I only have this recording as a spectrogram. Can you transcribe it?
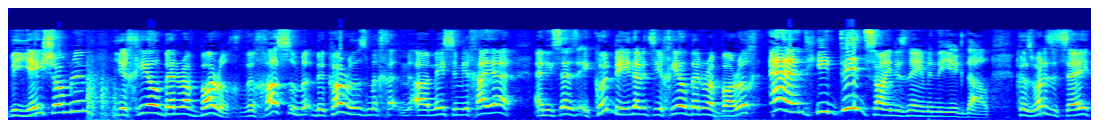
"V'yesh omrim Yechiel ben Rav Baruch v'chasum bekaruz uh, mesim yichayeh." And he says it could be that it's Yechiel ben Rav Baruch, and he did sign his name in the Yigdal. Because what does it say?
